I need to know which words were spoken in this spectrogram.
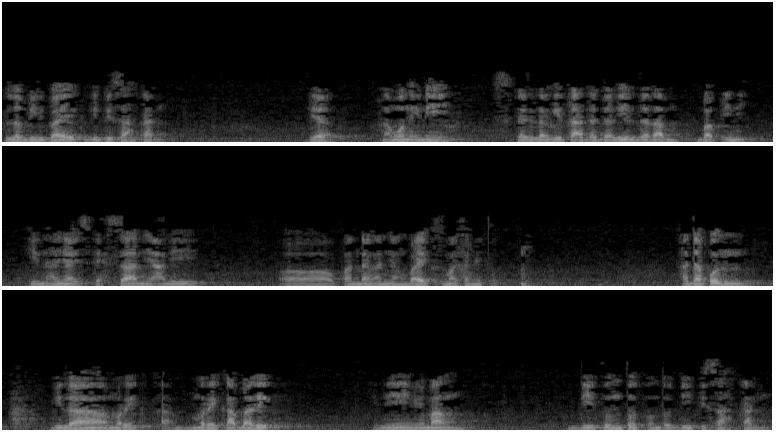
lebih baik dipisahkan. Ya, namun ini sekali lagi tak ada dalil dalam bab ini. Ini hanya istihsan, yakni uh, pandangan yang baik semacam itu. Adapun bila mereka mereka balik, ini memang dituntut untuk dipisahkan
